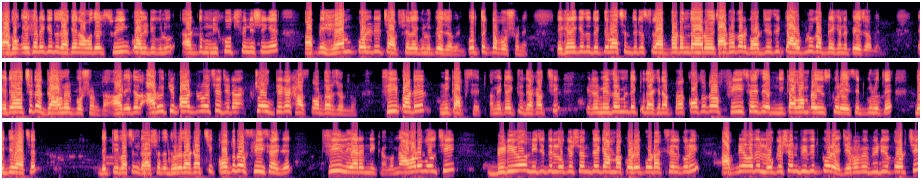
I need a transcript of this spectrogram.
এবং এখানে কিন্তু দেখেন আমাদের সুইং কোয়ালিটিগুলো একদম নিখুঁত ফিনিশিং এ আপনি হ্যাম কোয়ালিটির চাপ সেলাইগুলো পেয়ে যাবেন প্রত্যেকটা পোর্শনে এখানে কিন্তু দেখতে পাচ্ছেন দুটো স্ল্যাব বাটন দেওয়া রয়েছে। আট হাজার গর্জিয়াস একটা আউটলুক আপনি এখানে পেয়ে যাবেন। এটা হচ্ছে এটা গ্রাউন্ডের পোর্শনটা আর এটার আরও একটি পার্ট রয়েছে যেটা চোখ থেকে খাস পর্দার জন্য। থ্রি পার্টের নিকাপ সেট আমি এটা একটু দেখাচ্ছি। এটার মেজারমেন্ট একটু দেখেন আপনারা। কতটা ফ্রি সাইজের নিকাপ আমরা ইউজ করি এই সেটগুলোতে দেখতে পাচ্ছেন? দেখতেই পাচ্ছেন? গায়ের সাথে ধরে দেখাচ্ছি। কতটা ফ্রি সাইজের থ্রি লেয়ারের নিকাপ আমি আবারও বলছি ভিডিও নিজেদের লোকেশন থেকে আমরা করে প্রোডাক্ট সেল করি। আপনি আমাদের লোকেশন ভিজিট করে যেভাবে ভিডিও করছি,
